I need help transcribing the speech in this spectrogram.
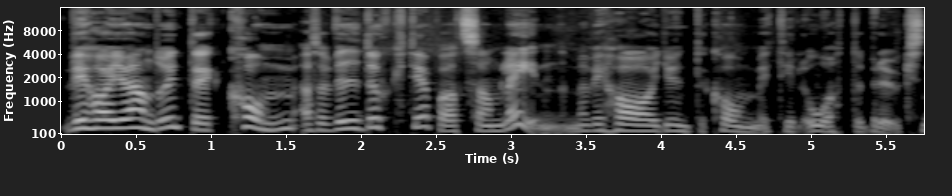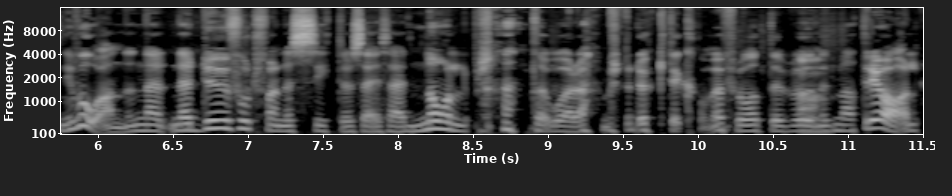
Vi har ju ändå inte kommit, alltså vi är duktiga på att samla in, men vi har ju inte kommit till återbruksnivån. När, när du fortfarande sitter och säger så här, 0% av våra produkter kommer från återvunnet ja. material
